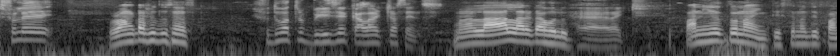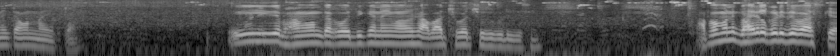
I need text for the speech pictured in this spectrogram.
আসলে রংটা শুধু চেঞ্জ শুধুমাত্র ব্রিজের কালারটা চেঞ্জ মানে লাল আর এটা হলুদ? হ্যাঁ রাইট পানিও তো নাই তিস্তা নদীর পানি তেমন নাই একটা এই যে ভাঙন দেখো ওইদিকে নাই মানুষ আবার ছুবার শুরু করে দিয়েছে আপা মানে ভাইরাল করে দেবো আজকে।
